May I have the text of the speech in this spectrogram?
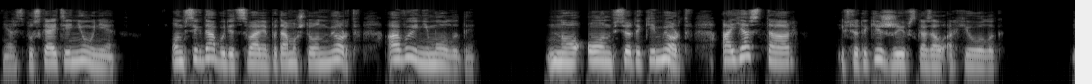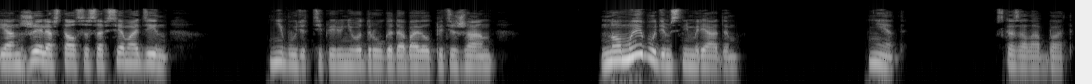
Не распускайте нюни. Он всегда будет с вами, потому что он мертв, а вы не молоды. Но он все-таки мертв, а я стар и все-таки жив, — сказал археолог. И Анжель остался совсем один. Не будет теперь у него друга, — добавил Пятижан. Но мы будем с ним рядом. «Нет», — сказал Аббат.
